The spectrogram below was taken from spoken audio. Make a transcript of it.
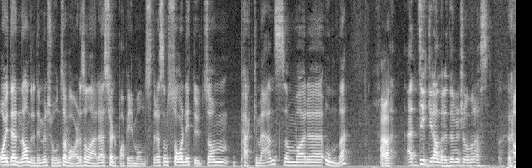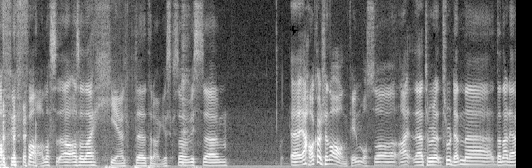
Og i denne andre dimensjonen så var det sånne her sølvpapirmonstre som så litt ut som Pac-Man som var uh, onde. Ja. Jeg digger andre dimensjoner, ass. ah, fy faen, altså. altså det er helt uh, tragisk. Så hvis um, uh, Jeg har kanskje en annen film også Nei, jeg tror, tror den, eh, den er det.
